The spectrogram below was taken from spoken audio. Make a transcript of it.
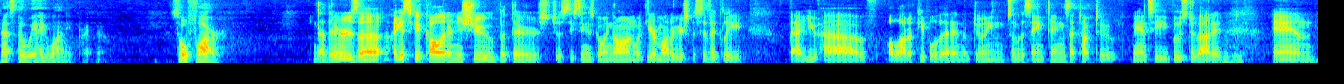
that's the way I want it right now. So far, Now there's a, I guess you could call it an issue, but there's just these things going on with your model year specifically that you have a lot of people that end up doing some of the same things. I talked to Nancy Boost about it. Mm-hmm. And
